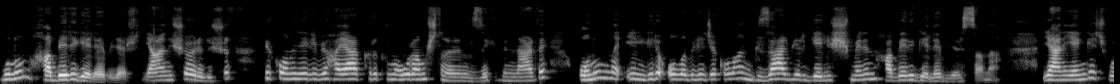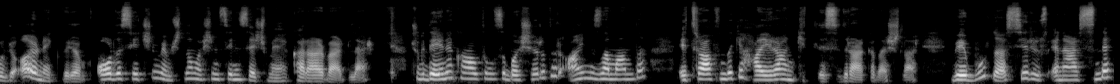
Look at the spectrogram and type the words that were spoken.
bunun haberi gelebilir. Yani şöyle düşün, bir konuyla ilgili bir hayal kırıklığına uğramıştın önümüzdeki günlerde. Onunla ilgili olabilecek olan güzel bir gelişmenin haberi gelebilir sana. Yani Yengeç Burcu örnek veriyorum. Orada seçilmemiştin ama şimdi seni seçmeye karar verdiler. Çünkü değnek altılısı başarıdır. Aynı zamanda etrafındaki hayran kitlesidir arkadaşlar. Ve burada Sirius enerjisinde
